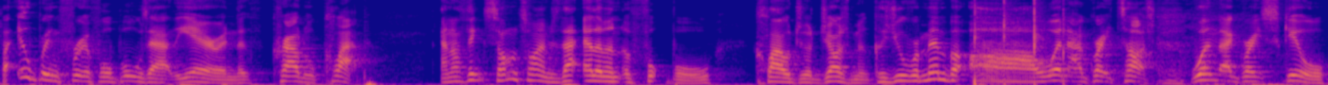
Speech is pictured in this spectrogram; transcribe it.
Like he'll bring three or four balls out of the air and the crowd will clap. And I think sometimes that element of football clouds your judgment because you'll remember, oh, weren't that a great touch? Weren't that great skill?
